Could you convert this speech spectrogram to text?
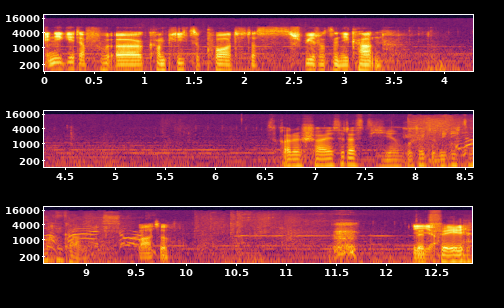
Annie geht auf äh, Complete Support, das spielt uns in die Karten. Gerade scheiße, dass die hier im hängt und ich nichts machen kann. Warte. Dead Ja. Fail.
